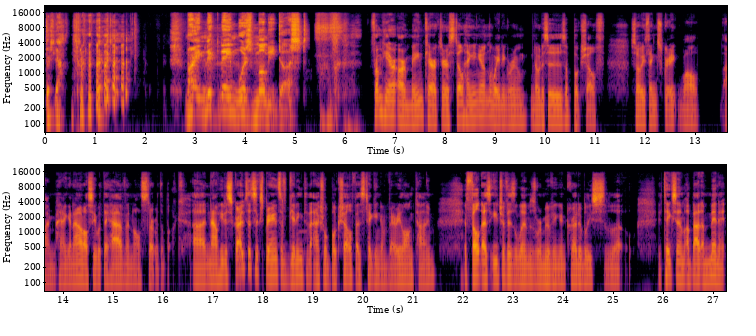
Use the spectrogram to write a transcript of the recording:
Yeah. My nickname was Mummy Dust. From here, our main character is still hanging out in the waiting room, notices a bookshelf. So he thinks, great, well, I'm hanging out. I'll see what they have and I'll start with the book. Uh, now, he describes this experience of getting to the actual bookshelf as taking a very long time. It felt as each of his limbs were moving incredibly slow. It takes him about a minute,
